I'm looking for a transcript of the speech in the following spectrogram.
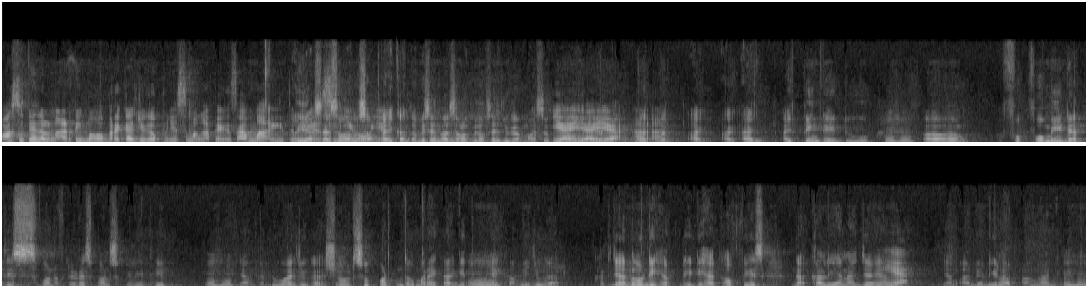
maksudnya dalam arti bahwa mereka juga punya semangat yang sama gitu Oh iya, saya selalu CEO-nya. sampaikan, tapi saya nggak selalu bilang saya juga masuk. Iya, iya, iya. But, but I, I, I, think they do. Um, for, for me that is one of the responsibility. Yang kedua juga show support untuk mereka gitu. Eh kami juga kerja loh di, di, di head office, nggak kalian aja yang Iya. yang ada di lapangan gitu.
